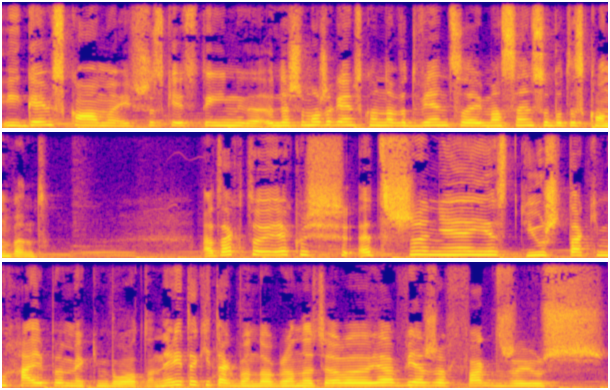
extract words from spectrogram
i Gamescom i wszystkie te inne, znaczy może Gamescom nawet więcej ma sensu, bo to jest konwent. A tak to jakoś E3 nie jest już takim hypem, jakim było to. Ja i tak i tak będę oglądać, ale ja wierzę w fakt, że już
